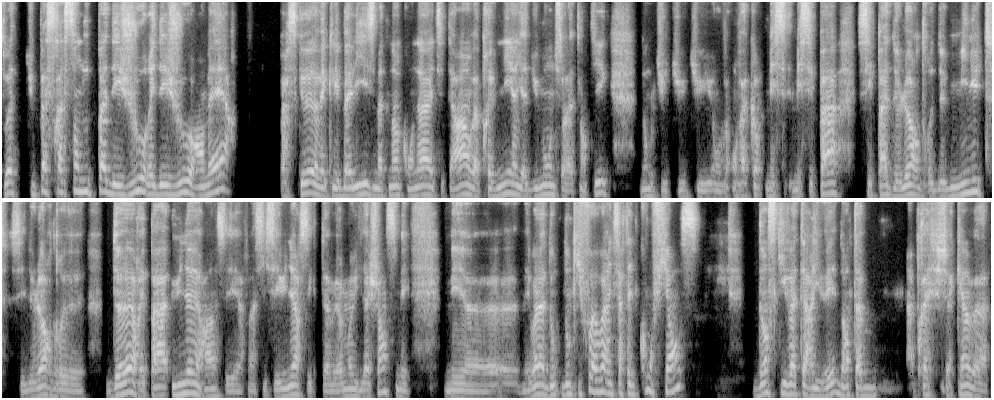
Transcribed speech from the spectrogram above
toi, tu passeras sans doute pas des jours et des jours en mer parce que avec les balises maintenant qu'on a, etc., on va prévenir. Il y a du monde sur l'Atlantique, donc tu, tu, tu, on va, on va mais mais c'est pas, c'est pas de l'ordre de minutes, c'est de l'ordre d'heures et pas une heure. Hein. C'est, enfin, si c'est une heure, c'est que tu as vraiment eu de la chance, mais, mais, euh, mais voilà. Donc, donc il faut avoir une certaine confiance dans ce qui va t'arriver, dans ta. Après, chacun va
